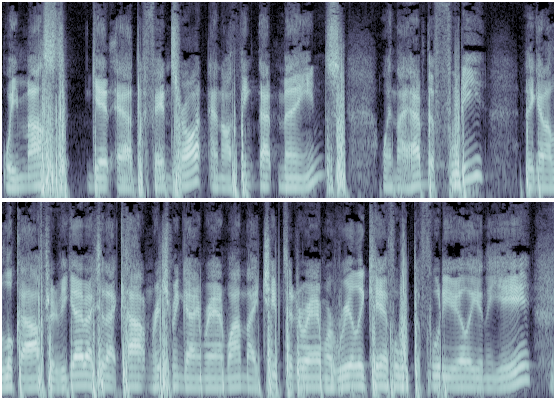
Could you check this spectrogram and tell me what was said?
we must get our defence right, and I think that means when they have the footy. They're going to look after it. If you go back to that Carlton Richmond game round one, they chipped it around. Were really careful with the footy early in the year. I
